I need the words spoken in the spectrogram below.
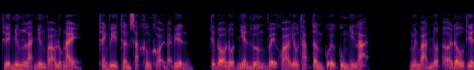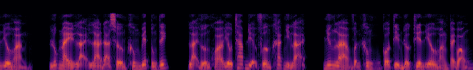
Thế nhưng lại nhưng vào lúc này thanh vi thần sắc không khỏi đại biến tiếp đó đột nhiên hướng về khóa yêu tháp tầng cuối cùng nhìn lại. Nguyên bản nhốt ở đâu thiên yêu hoàng lúc này lại là đã sớm không biết tung tích, lại hướng khoa yêu tháp địa phương khác nhìn lại, nhưng là vẫn không có tìm được thiên yêu hoàng cái bóng.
